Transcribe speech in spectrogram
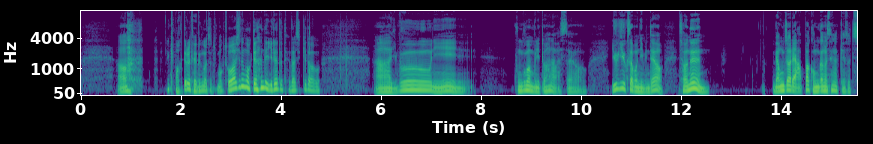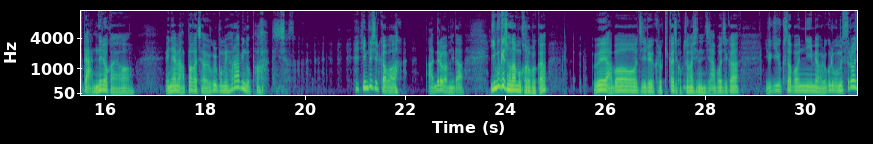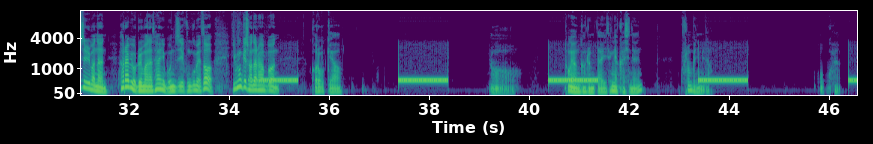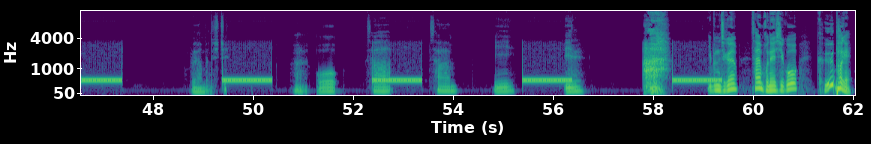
어, 이렇게 막대를 대는 거죠. 막 좋아하시는 것 같긴 한데 이래도 되나 싶기도 하고. 아, 이분이 궁금한 분이 또 하나 왔어요. 6264번님인데요. 저는 명절에 아빠 건강을 생각해서 집에 안 내려가요. 왜냐하면 아빠가 제 얼굴 보면 혈압이 높아지셔서 힘드실까봐 안 내려갑니다. 이분께 전화 한번 걸어볼까요? 왜 아버지를 그렇게까지 걱정하시는지 아버지가 6264번님의 얼굴을 보면 쓰러질 만한 혈압이 오를 만한 사연이 뭔지 궁금해서 이분께 전화를 한번 걸어볼게요. 어, 통영 걸음 따위 생략하시는 쿨한 분입니다. 어, 과연 왜안 받으시지? 아, 5, 4, 3, 2, 1. 아, 이분은 지금 사연 보내시고 급하게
